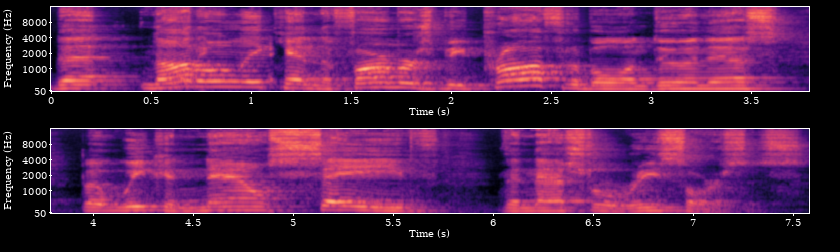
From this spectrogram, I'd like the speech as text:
that not only can the farmers be profitable in doing this, but we can now save the natural resources.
